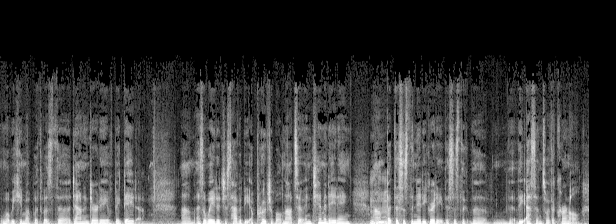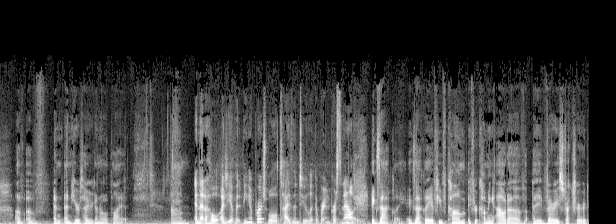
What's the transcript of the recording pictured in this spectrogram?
what we came up with was the down and dirty of big data. Um, as a way to just have it be approachable, not so intimidating. Um, mm-hmm. but this is the nitty gritty. This is the, the, the, the, essence or the kernel of, of and, and here's how you're going to apply it. Um, and that whole idea of it being approachable ties into like a brand personality. Exactly, exactly. If you've come, if you're coming out of a very structured,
